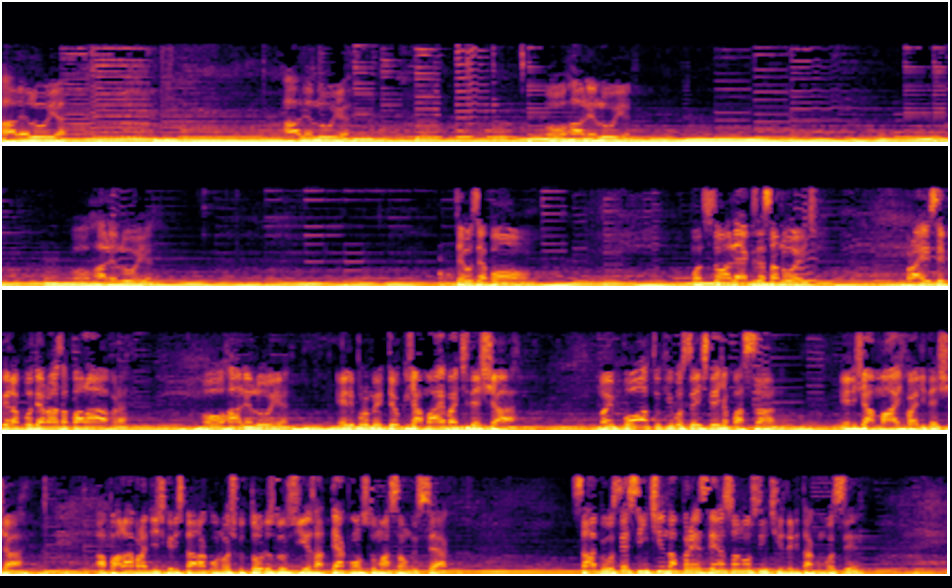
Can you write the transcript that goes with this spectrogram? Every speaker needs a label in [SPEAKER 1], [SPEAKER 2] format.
[SPEAKER 1] Aleluia. Aleluia. Oh, aleluia. Oh, aleluia. Deus é bom. Quantos estão alegres essa noite? Para receber a poderosa palavra. Oh, aleluia. Ele prometeu que jamais vai te deixar. Não importa o que você esteja passando, Ele jamais vai lhe deixar. A palavra diz que Ele estará conosco todos os dias até a consumação dos séculos. Sabe, você sentindo a presença ou não sentindo, Ele está com você.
